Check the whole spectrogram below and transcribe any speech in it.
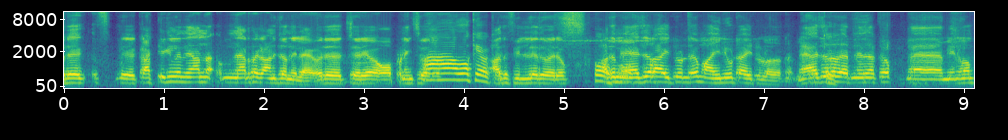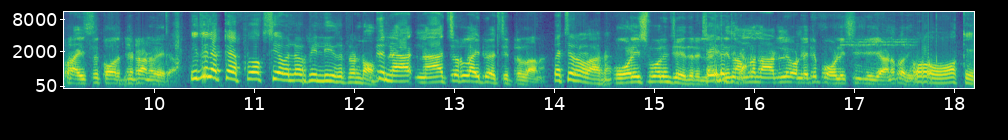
ഒരു കട്ടിങ്ങിൽ ഞാൻ നേരത്തെ കാണിച്ചു തന്നില്ലേ ഒരു ചെറിയ ഓപ്പണിങ്സ് വരും. അത് ഫില്ല് ചെയ്ത് വരും. അത് മേജർ ആയിട്ടുണ്ട് മൈന്യൂട്ട് ആയിട്ടുള്ളതുണ്ട്. മേജർ വരുന്നതിനൊക്കെ മിനിമം പ്രൈസ് കുറഞ്ഞിട്ടാണ് വരിക. ഇതിലൊക്കെ എപ്പോക്സി വല്ലതും ഫില്ല് ചെയ്തിട്ടുണ്ടോ? ഇത് നാച്ചുറൽ ആയിട്ട് വെച്ചിട്ടുള്ളതാണ്. വെച്ചിട്ടുള്ളതാണ്. പോളിഷ് പോലും ചെയ്തിട്ടില്ല. ഇത് നമ്മുടെ നാട്ടിൽ കൊണ്ടിട്ട് പോളിഷ് ചെയ്യാണ് പതിവ്. ഓ ഓക്കെ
